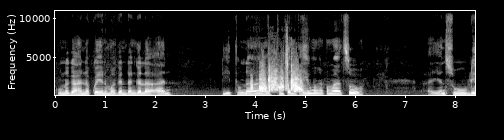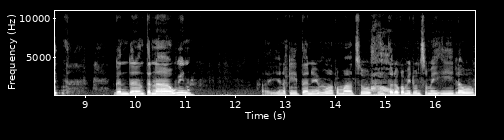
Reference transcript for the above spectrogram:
Kung naghahanap kayo ng magandang galaan, dito na. Punta na kayo mga kamatso. Ayan, sulit. Ganda ng tanawin. Ayan, nakita niyo yun, mga kamatso. Punta daw kami dun sa may ilaw.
